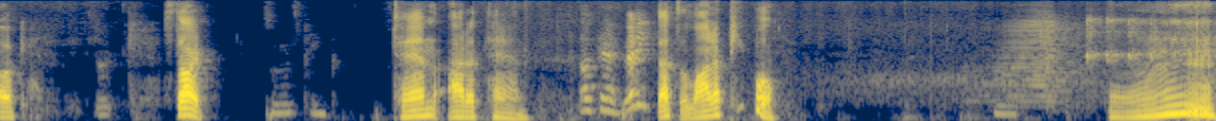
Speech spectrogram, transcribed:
Okay. Start. Someone's pink. 10 out of 10. Okay, ready? That's a lot of people. Mm.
